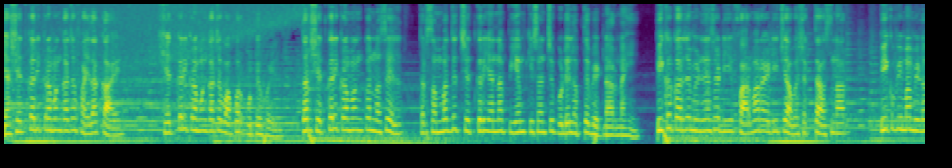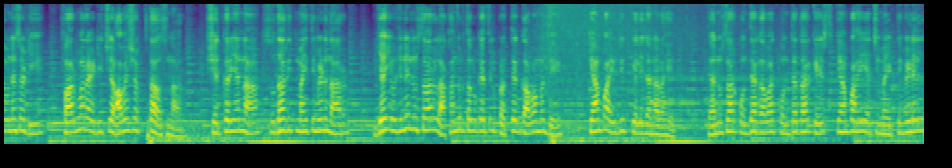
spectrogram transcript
या शेतकरी क्रमांकाचा फायदा काय? शेतकरी क्रमांकाचा वापर कुठे होईल? तर शेतकरी क्रमांक नसेल तर संबंधित शेतकरी यांना पी एम किसानचे पुढील हप्ते भेटणार नाही. पीक कर्ज मिळण्यासाठी फार्मर आय डीची आवश्यकता असणार. पीक विमा मिळवण्यासाठी फार्मर आय डीची आवश्यकता असणार. शेतकरी यांना सुधारित माहिती मिळणार. या योजनेनुसार लाखांदूर तालुक्यातील प्रत्येक गावामध्ये कॅम्प आयोजित केले जाणार आहेत त्यानुसार कोणत्या गावात कोणत्या तारखेस कॅम्प आहे याची माहिती मिळेल.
